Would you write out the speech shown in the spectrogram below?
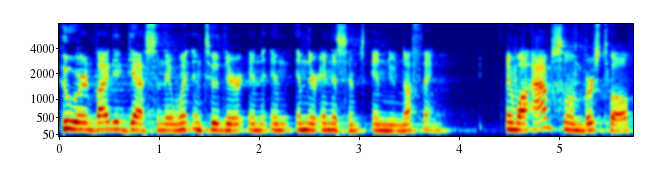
Who were invited guests, and they went into their in, in, in their innocence and knew nothing. And while Absalom, verse 12,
